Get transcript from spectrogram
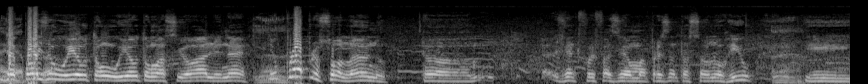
Depois época. o Wilton, o Wilton Ascioli, né? E o próprio Solano. a gente foi fazer uma apresentação no Rio e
